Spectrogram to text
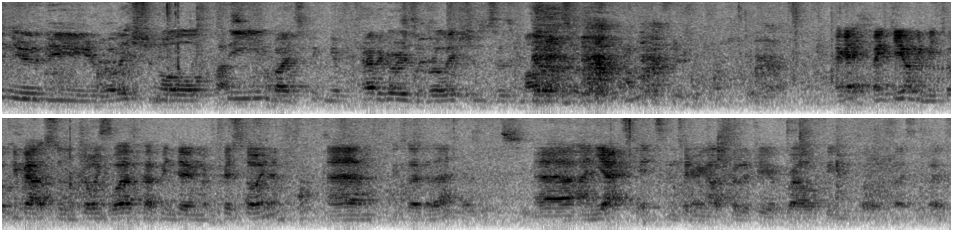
continue the relational theme by speaking of categories of relations as models of. Okay, thank you. I'm going to be talking about some joint work I've been doing with Chris Heunen, um, who's over there. Uh, and yes, it's continuing our trilogy of REL theme talks, I suppose.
